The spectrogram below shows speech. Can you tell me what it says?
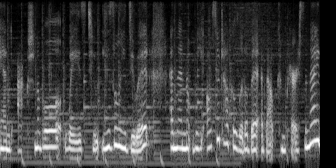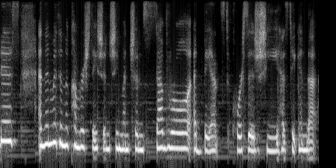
and actionable ways to easily do it. And then we also talk a little bit about comparisonitis. And then within the conversation, she mentions several advanced courses she has taken that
